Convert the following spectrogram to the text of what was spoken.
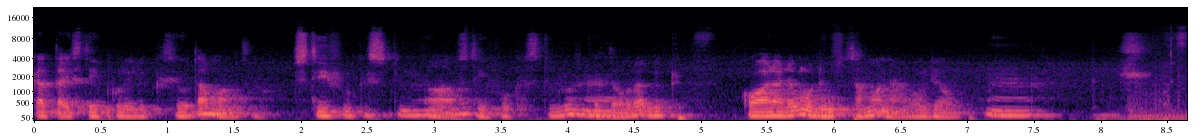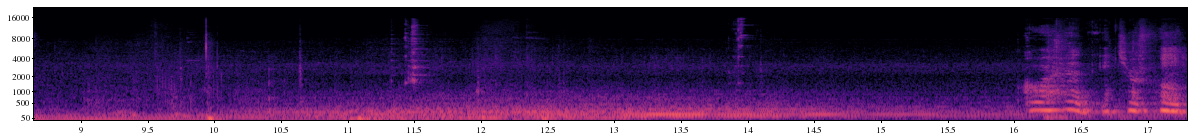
ቀጣይ step ላይ ልክ ሲወጣ ማለት ነው stay focus stay focused ብሎ ከዛ በኋላ ልክ ከኋላ ደግሞ ድምፅ ሰማና ወዲያው Go ahead, eat your food.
